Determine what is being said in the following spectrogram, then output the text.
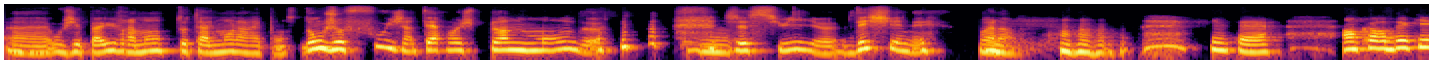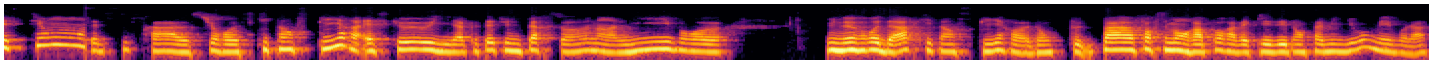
Mmh où j'ai pas eu vraiment totalement la réponse. Donc je fouille, j'interroge plein de monde, mmh. je suis déchaînée. Voilà. Super. Encore deux questions. Celle-ci sera sur euh, ce qui t'inspire. Est-ce qu'il y a peut-être une personne, un livre, euh, une œuvre d'art qui t'inspire euh, Donc, pas forcément en rapport avec les aidants familiaux, mais voilà,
